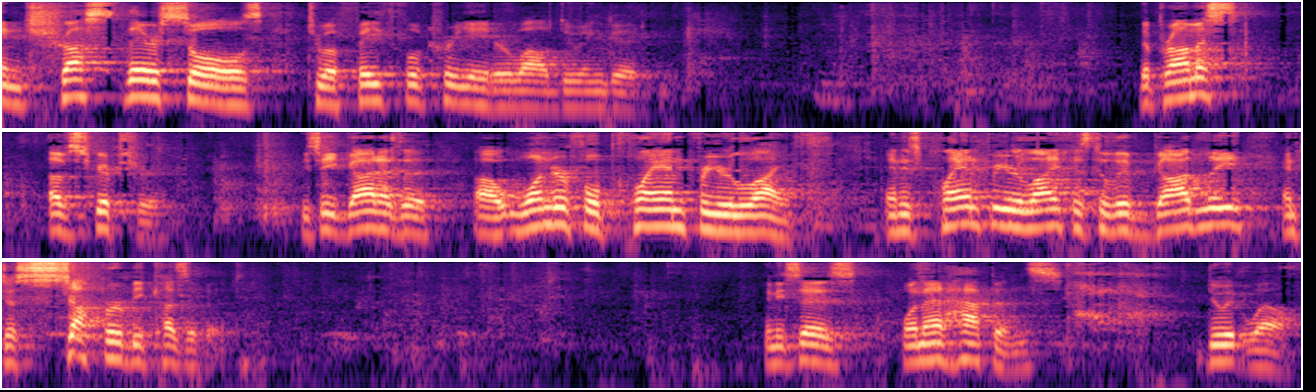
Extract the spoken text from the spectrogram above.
entrust their souls to a faithful Creator while doing good. The promise of Scripture. You see, God has a, a wonderful plan for your life. And His plan for your life is to live godly and to suffer because of it. And he says, when that happens, do it well.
